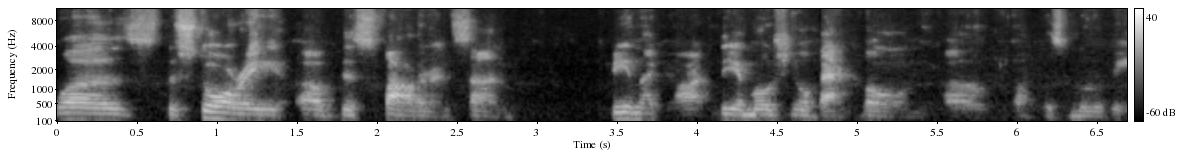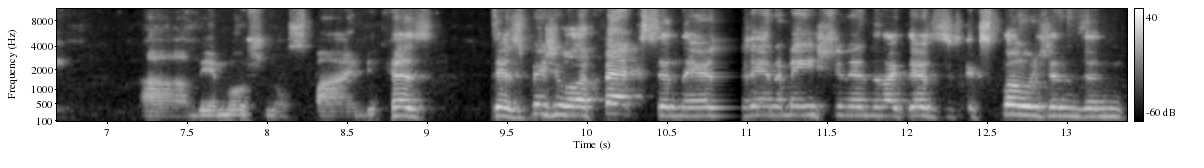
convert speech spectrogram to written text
was the story of this father and son being like the emotional backbone of, of this movie, um, the emotional spine, because there's visual effects and there's animation and like there's explosions and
